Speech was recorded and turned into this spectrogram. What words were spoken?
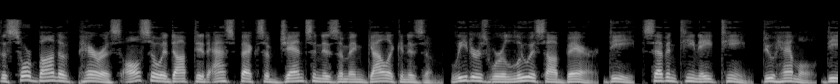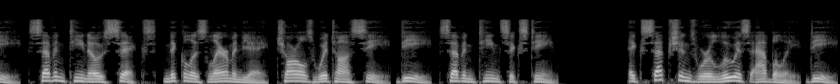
The Sorbonne of Paris also adopted aspects of Jansenism and Gallicanism. Leaders were Louis Aubert d. 1718, Duhamel d. 1706, Nicolas Lerminier, Charles Witassy d. 1716. Exceptions were Louis Abelly d.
